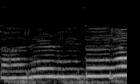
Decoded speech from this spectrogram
തരളിതരാ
